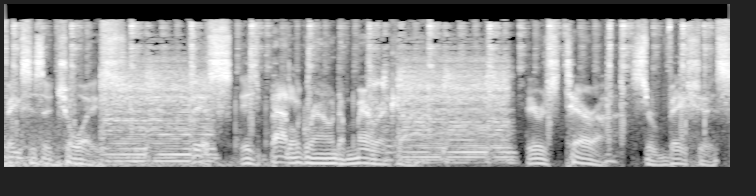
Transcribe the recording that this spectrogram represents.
Faces a choice. This is Battleground America. Here's Tara Servatius.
